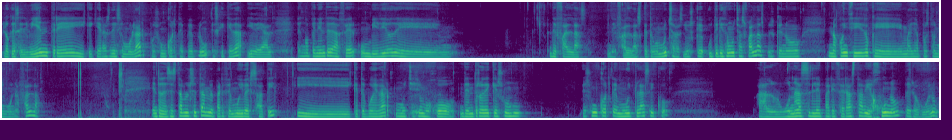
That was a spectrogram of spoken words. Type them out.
lo que es el vientre y que quieras disimular. Pues un corte peplum es que queda ideal. Tengo pendiente de hacer un vídeo de, de faldas de faldas, que tengo muchas. Yo es que utilizo muchas faldas, pero es que no, no ha coincidido que me haya puesto ninguna falda. Entonces esta bluseta me parece muy versátil y que te puede dar muchísimo juego. Dentro de que es un, es un corte muy clásico, a algunas le parecerá hasta viejuno, pero bueno,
